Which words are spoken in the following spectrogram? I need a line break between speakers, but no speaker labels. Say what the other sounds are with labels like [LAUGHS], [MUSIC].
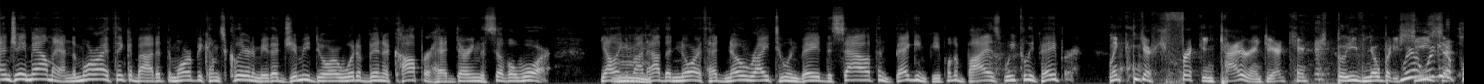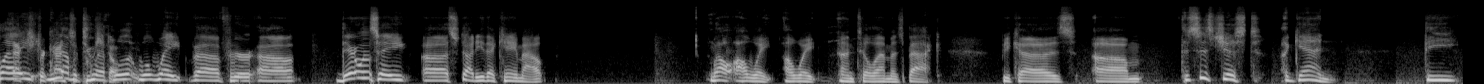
NJ Mailman, the more I think about it, the more it becomes clear to me that Jimmy Dore would have been a copperhead during the Civil War, yelling mm. about how the North had no right to invade the South and begging people to buy his weekly paper.
Lincoln's a freaking tyrant. dude. I can't believe nobody
we're,
sees
We're going to play. We have a clip. We'll, we'll wait uh, for. Uh, there was a uh, study that came out. Well, I'll wait. I'll wait until Emma's back, because um, this is just again the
